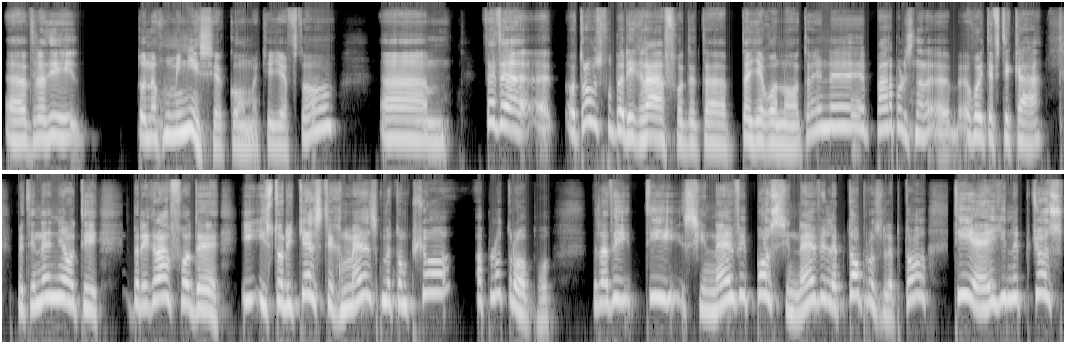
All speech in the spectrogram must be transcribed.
Ε, δηλαδή, τον έχουν μηνύσει ακόμα και γι' αυτό. Ε, Βέβαια, ε, ο τρόπος που περιγράφονται τα, τα γεγονότα είναι πάρα πολύ ε, εγωιτευτικά, με την έννοια ότι περιγράφονται οι ιστορικές στιγμές με τον πιο απλό τρόπο. Δηλαδή, τι συνέβη, πώς συνέβη, λεπτό προς λεπτό, τι έγινε, ποιος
